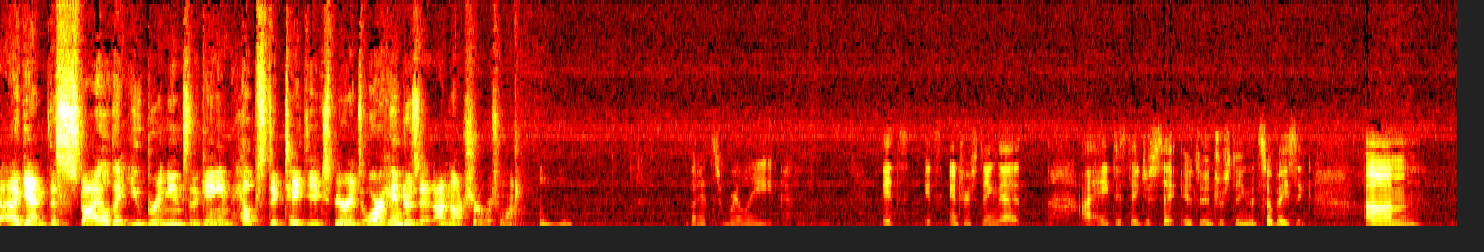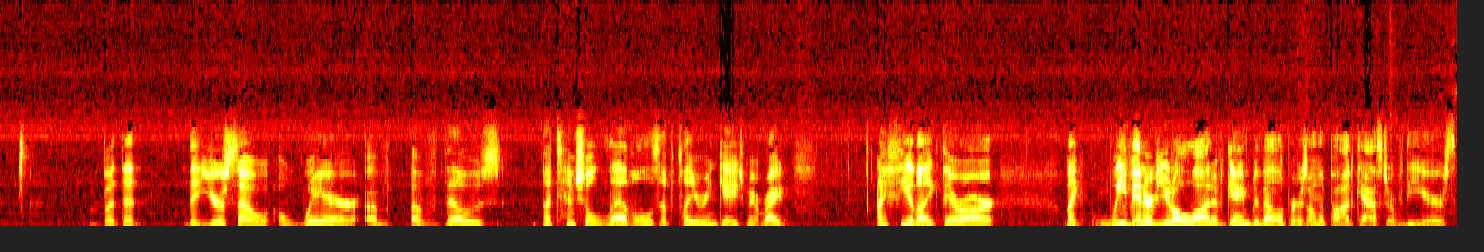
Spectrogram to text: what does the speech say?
again the style that you bring into the game helps dictate the experience or hinders it. I'm not sure which one. But it's it's really it's it's interesting that I hate to say just say it's interesting. It's so basic. Um, but that that you're so aware of of those potential levels of player engagement, right? I feel like there are like we've interviewed a lot of game developers on the podcast over the years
